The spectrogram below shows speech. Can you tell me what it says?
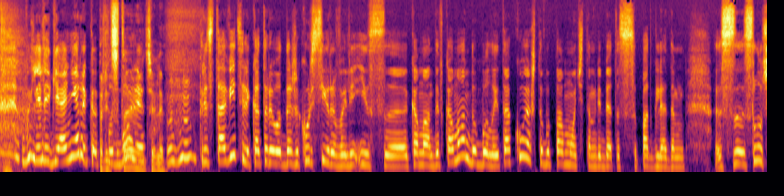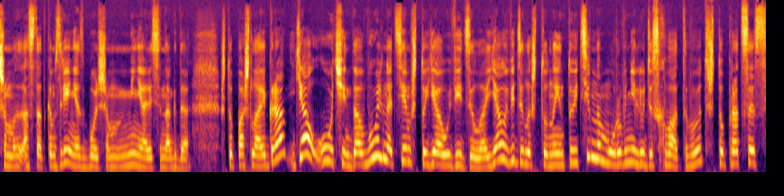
были легионеры как в футболе. Представители. Представители, которые вот даже курсировали из э, команды в команду, было и такое, чтобы помочь там ребята с подглядом, с, с лучшим остатком зрения, с большим менялись иногда, что пошла игра. Я очень довольна тем, что я увидела. Я увидела, что на интуитивном уровне люди схватывают, что процесс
